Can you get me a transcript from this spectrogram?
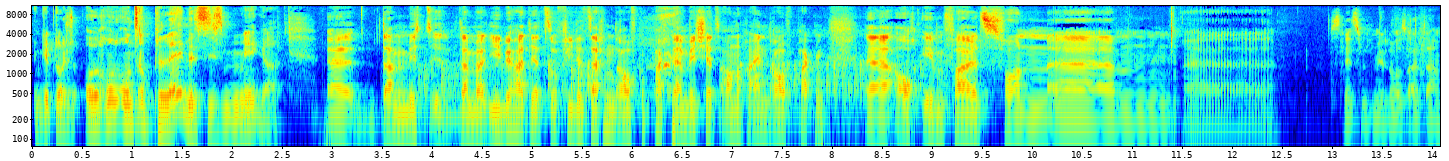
gebt euch eure, unsere Playlist, die ist mega. Äh, damit, äh, dann, weil Ibi hat jetzt so viele Sachen draufgepackt, dann will ich jetzt auch noch einen draufpacken. Äh, auch ebenfalls von, ähm, äh, was ist denn jetzt mit mir los, Alter?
